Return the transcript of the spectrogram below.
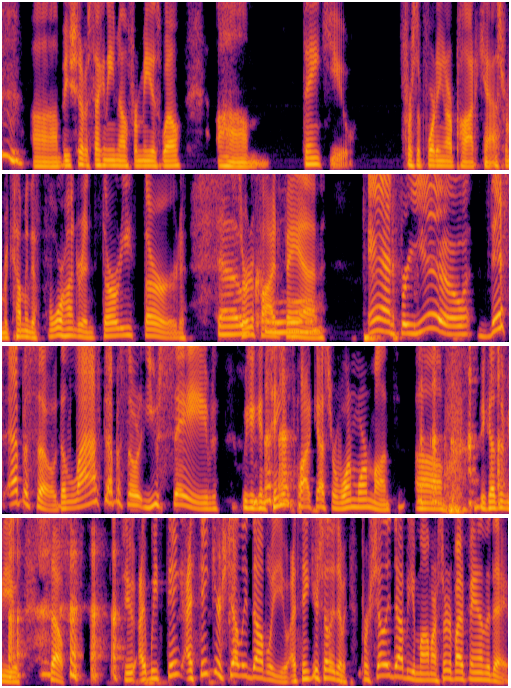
Hmm. Uh, but you should have a second email from me as well. Um, thank you for supporting our podcast, for becoming the 433rd So certified cool. fan. And for you, this episode, the last episode you saved, we can continue this podcast for one more month um, because of you. So, do I, we think I think you're Shelly W. I think you're Shelly W. For Shelly W, Mom, our certified fan of the day.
